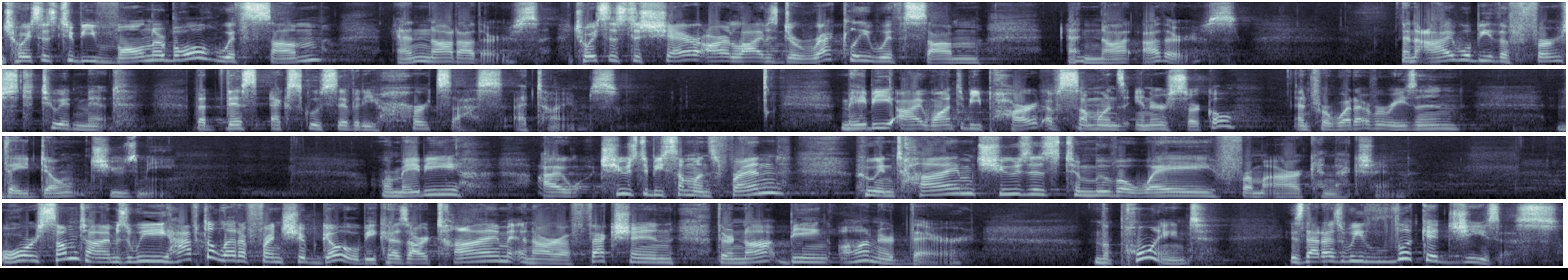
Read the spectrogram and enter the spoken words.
Choices to be vulnerable with some and not others. Choices to share our lives directly with some and not others. And I will be the first to admit that this exclusivity hurts us at times. Maybe I want to be part of someone's inner circle, and for whatever reason, they don't choose me. Or maybe I choose to be someone's friend who, in time, chooses to move away from our connection. Or sometimes we have to let a friendship go because our time and our affection, they're not being honored there. And the point is that as we look at Jesus,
